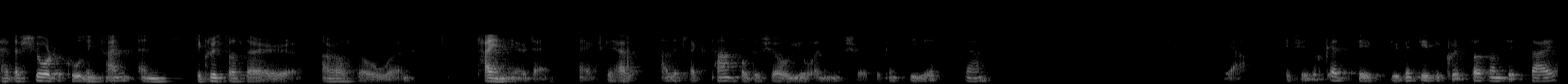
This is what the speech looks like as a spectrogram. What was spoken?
had a shorter cooling time and the crystals are, are also um, tinier then. I actually have a little example to show you. And I'm not sure if you can see it. Yeah. yeah. If you look at this, you can see the crystals on this side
